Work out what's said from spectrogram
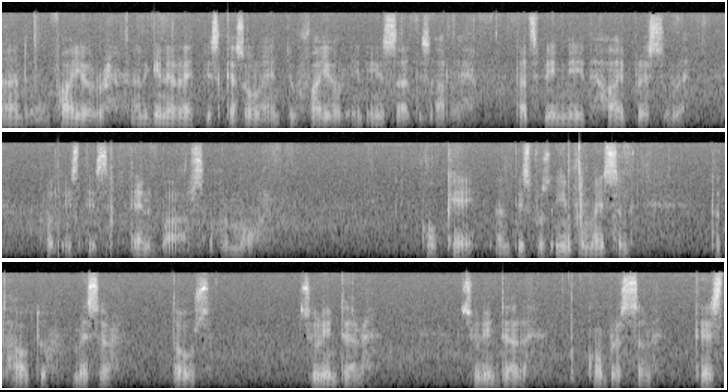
and fire and generate this gasoline to fire in inside this area. That's we need high pressure. What is this 10 bars or more? Okay, and this was information that how to measure those cylinder cylinder compression test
